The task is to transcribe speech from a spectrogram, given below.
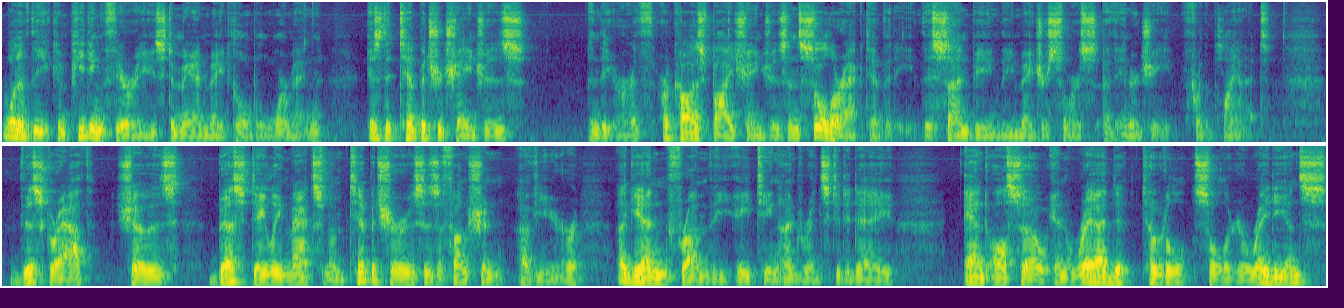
One of the competing theories to man-made global warming is that temperature changes in the Earth are caused by changes in solar activity, the sun being the major source of energy for the planet. This graph shows best daily maximum temperatures as a function of year, again from the 1800s to today, and also in red total solar irradiance,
